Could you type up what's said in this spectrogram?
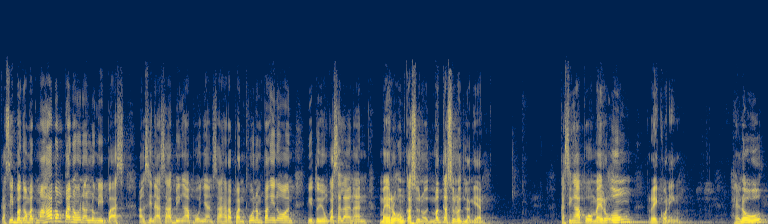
Kasi bagamat mahabang panahon ang lumipas, ang sinasabi nga po niyan sa harapan po ng Panginoon, ito yung kasalanan, mayroong kasunod, magkasunod lang yan. Kasi nga po, mayroong reckoning. Hello?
